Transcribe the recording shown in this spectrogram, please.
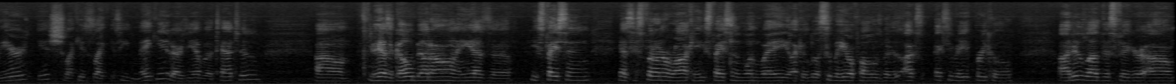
weird-ish. Like it's like, is he naked or does he have a tattoo? Um, he has a gold belt on, and he has a he's facing he has his foot on a rock, and he's facing one way like a little superhero pose. But it's actually pretty, pretty cool. I do love this figure. Um,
